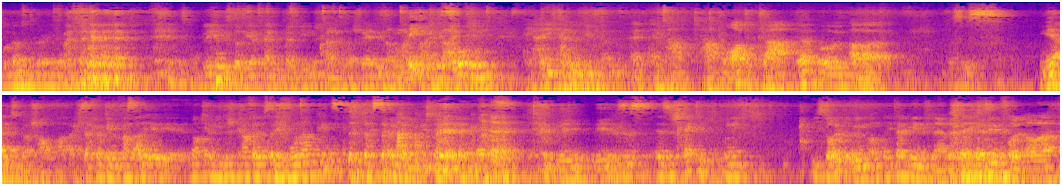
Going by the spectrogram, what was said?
Und eigentlich. Das Problem ist, dass ich jetzt kein Italienisch kann. Das erschwert die Sache ein Wieso? klein. Ja, ich kann irgendwie ein, ein paar, paar Worte, klar, Ja. äh, aber das ist mehr als überschaubar. Ich dachte, nachdem fast alle äh, norditalienischen Kaffeehäuser den Vornamen kennst, dass du italienisch sprechen kannst. Nee, nee, es ist, es ist schrecklich und ich, ich sollte irgendwann Italienisch lernen. Das wäre echt sinnvoll, aber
